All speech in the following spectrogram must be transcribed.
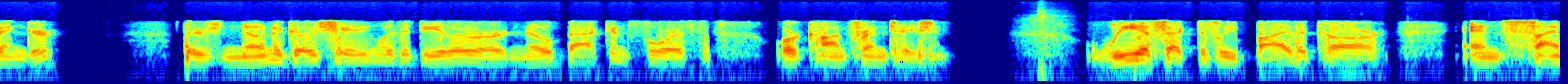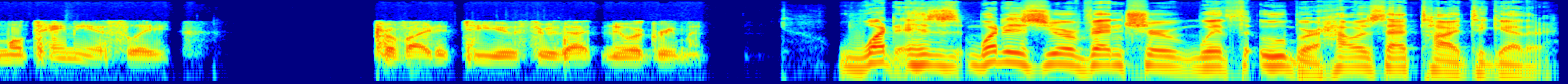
finger. There's no negotiating with a dealer or no back and forth or confrontation. We effectively buy the car and simultaneously provide it to you through that new agreement. What is what is your venture with Uber? How is that tied together?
